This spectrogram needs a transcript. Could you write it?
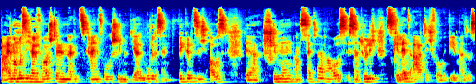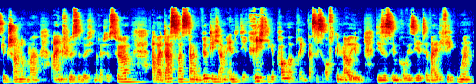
Weil man muss sich halt vorstellen, da gibt es keine vorgeschriebenen Dialoge, das entwickelt sich aus der Stimmung am Set heraus, ist natürlich skelettartig vorgegeben. Also es gibt schon nochmal Einflüsse durch den Regisseur, aber das, was dann wirklich am Ende die richtige Power bringt, das ist oft genau eben dieses Improvisierte, weil die Figuren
